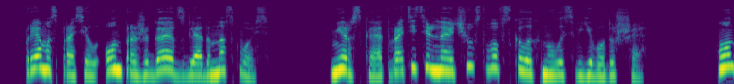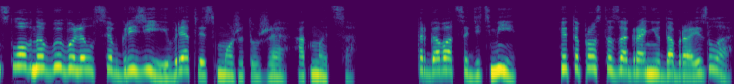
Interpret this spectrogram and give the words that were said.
— прямо спросил он, прожигая взглядом насквозь. Мерзкое, отвратительное чувство всколыхнулось в его душе. Он словно вывалился в грязи и вряд ли сможет уже отмыться. Торговаться детьми это просто за гранью добра и зла.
